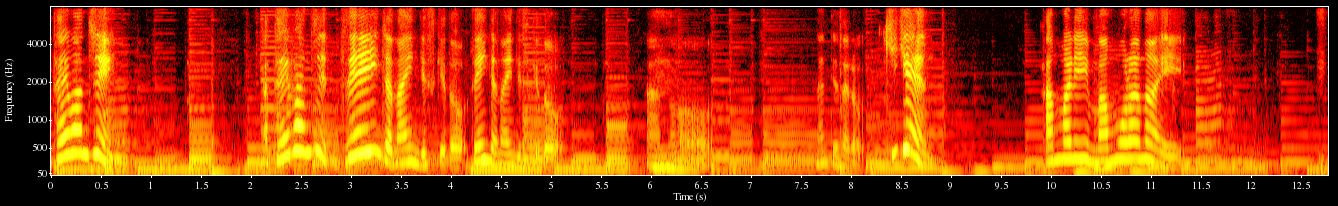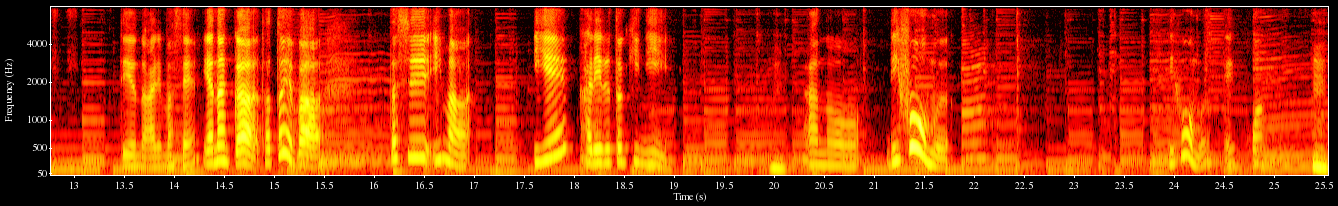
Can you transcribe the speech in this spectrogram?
台湾人、あ台湾人、全員じゃないんですけど、全員じゃないんですけど、あの、なんて言うんだろう、期限、あんまり守らない。っていうのありません？いや、なんか、例えば、私、今、家借りるときに、あの、リフォーム。リフォーム？え、装うん。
